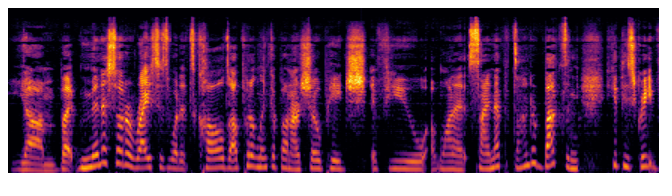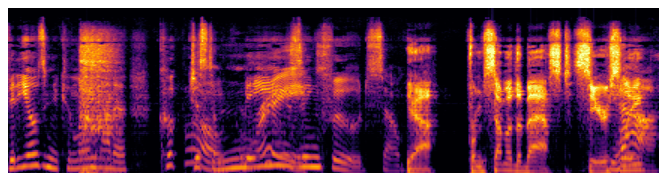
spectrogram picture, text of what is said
yum. But Minnesota Rice is what it's called. I'll put a link up on our show page if you want to sign up. It's hundred bucks, and you get these great videos, and you can learn how to cook just Oh, amazing great. food. So Yeah. From some of the best. Seriously. Yeah. I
